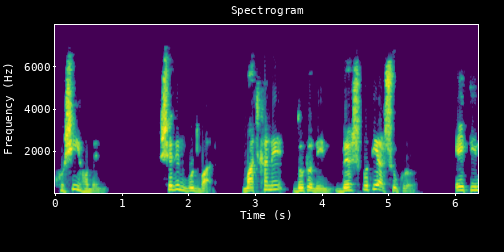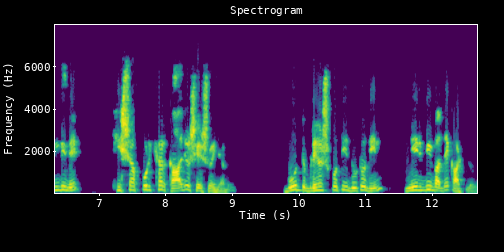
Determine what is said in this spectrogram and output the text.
খুশি হবেন। সেদিন বুধবার, মাঝখানে দুটো দিন, বৃহস্পতি আর শুক্র। এই তিন দিনে হিসাব পরীক্ষার কাজও শেষ হয়ে যাবে। বুধ বৃহস্পতি দুটো দিন নির্বিবাদে কাটল।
